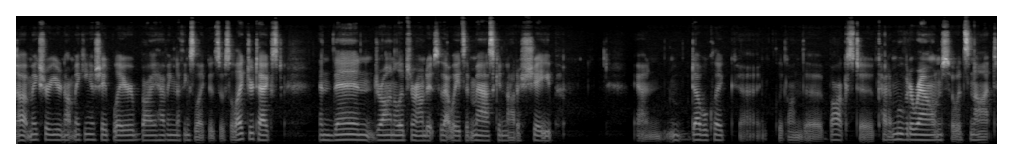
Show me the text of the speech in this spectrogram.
Uh, make sure you're not making a shape layer by having nothing selected. So select your text and then draw an ellipse around it so that way it's a mask and not a shape. And double click, uh, click on the box to kind of move it around so it's not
